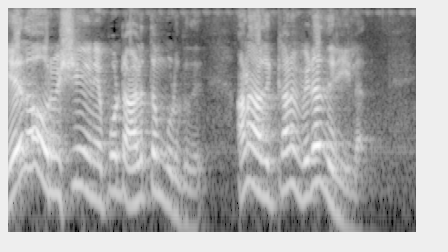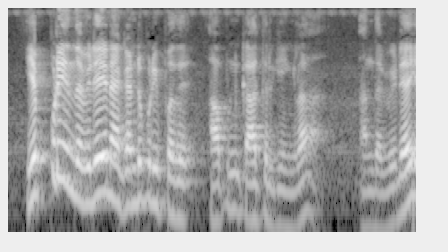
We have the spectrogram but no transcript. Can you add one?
ஏதோ ஒரு விஷயம் என்னை போட்டு அழுத்தம் கொடுக்குது. ஆனால் அதுக்கான விடை தெரியல. எப்படி இந்த விடையை நான் கண்டுபிடிப்பது அப்படின்னு காத்திருக்கீங்களா? அந்த விடை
